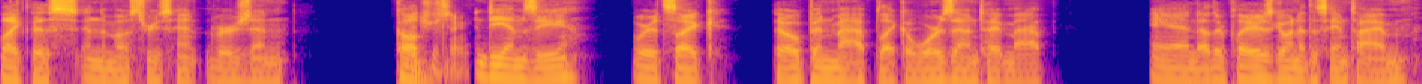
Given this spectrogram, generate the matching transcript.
like this in the most recent version called. DMZ, where it's like the open map, like a Warzone type map, and other players go in at the same time.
